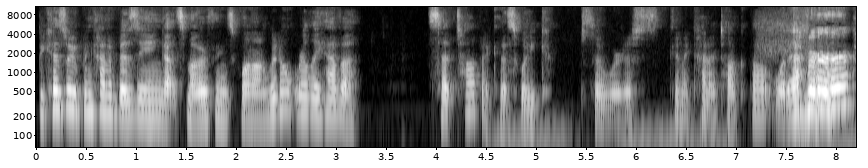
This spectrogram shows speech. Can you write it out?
because we've been kind of busy and got some other things going on, we don't really have a set topic this week. So we're just going to kind of talk about whatever.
